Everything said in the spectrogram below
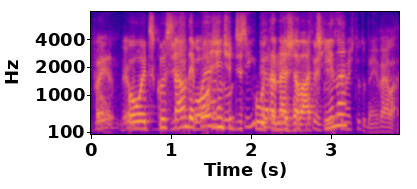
foi eu boa discussão. Depois a gente disputa na gelatina disse, mas tudo bem, vai lá.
